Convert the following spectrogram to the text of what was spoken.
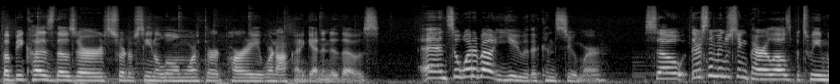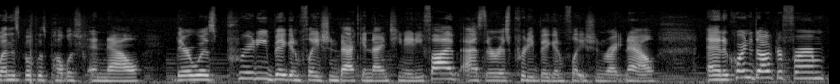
but because those are sort of seen a little more third party, we're not going to get into those. And so, what about you, the consumer? So, there's some interesting parallels between when this book was published and now. There was pretty big inflation back in 1985, as there is pretty big inflation right now. And according to Dr. Firm,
